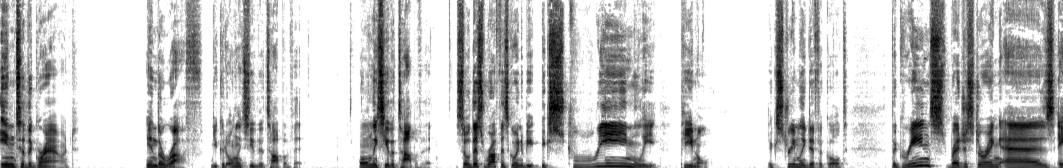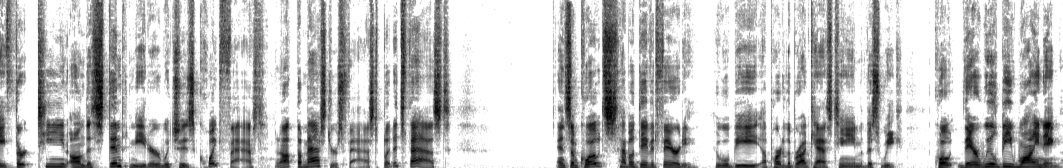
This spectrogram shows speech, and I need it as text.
into the ground in the rough. You could only see the top of it. Only see the top of it. So this rough is going to be extremely penal, extremely difficult. The greens registering as a 13 on the stimp meter, which is quite fast. Not the Masters fast, but it's fast. And some quotes. How about David Feherty, who will be a part of the broadcast team this week? quote, there will be whining.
